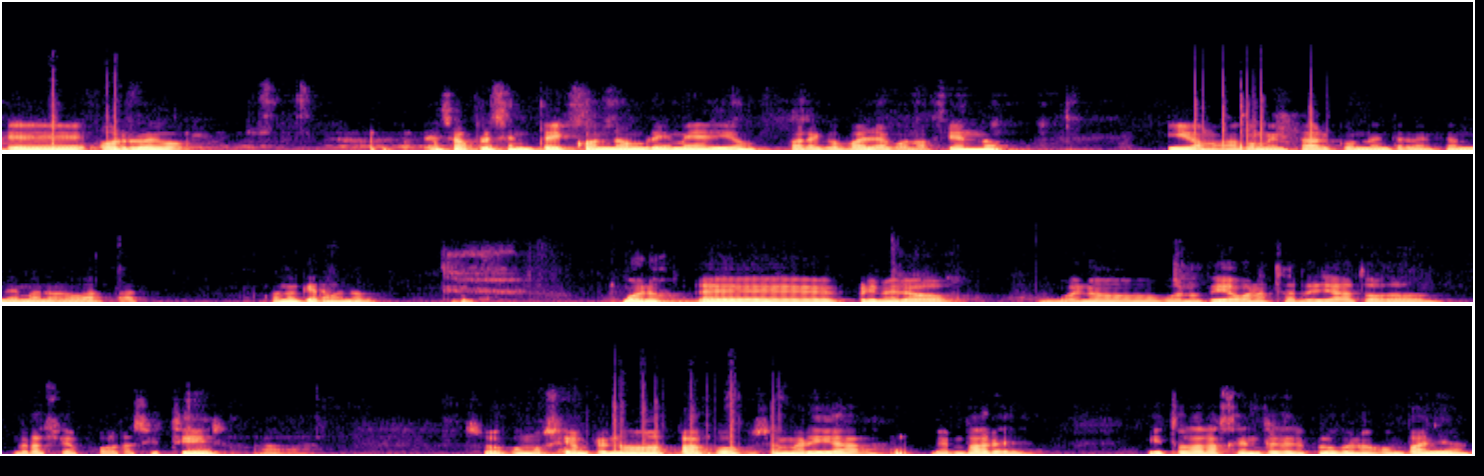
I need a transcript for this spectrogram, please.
Eh, os ruego que os presentéis con nombre y medio para que os vaya conociendo y vamos a comenzar con una intervención de Manolo Gaspar. Cuando quiera, Manolo. Bueno, eh, primero, bueno, buenos días, buenas tardes ya a todos. Gracias por asistir. A, como siempre, ¿no? A Paco, José María, Benbares y toda la gente del club que nos acompaña.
